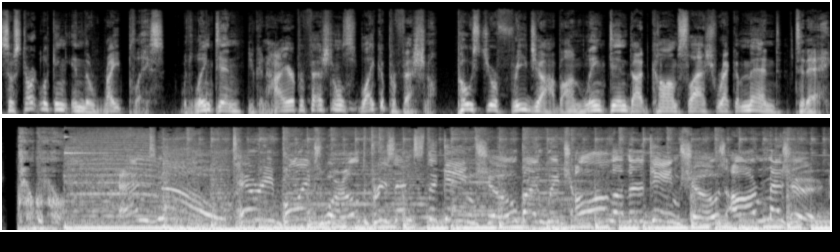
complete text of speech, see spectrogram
So start looking in the right place. With LinkedIn, you can hire professionals like a professional. Post your free job on linkedin.com slash recommend today. And now, Terry Boyd's World presents the game show by which all other game shows are measured.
